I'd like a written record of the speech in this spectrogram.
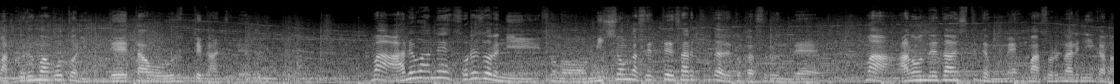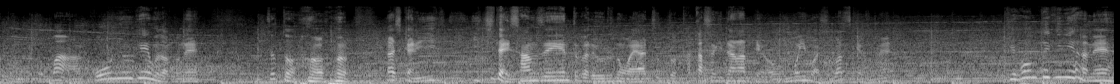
まあ、車ごとにデータを売るって感じで。まああれはねそれぞれにそのミッションが設定されてたりとかするんでまああの値段しててもねまあそれなりにいいかなと思うけどまあこういうゲームだとねちょっと 確かに1台3000円とかで売るのはやちょっと高すぎだなっていう思いはしますけどね。基本的にはね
